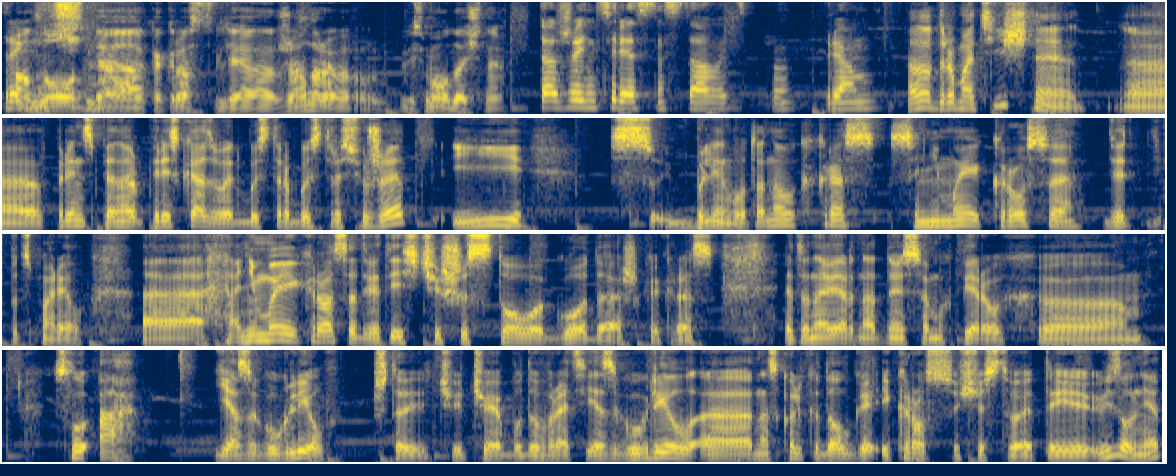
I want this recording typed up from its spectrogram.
Трагично. Оно для как раз для жанра весьма удачное. Даже интересно стало, типа, прям. Оно драматичное. Э, в принципе, оно пересказывает быстро-быстро сюжет. И, блин, вот оно как раз с аниме Кросса... Подсмотрел. Э, аниме Кросса 2006 года аж как раз. Это, наверное, одно из самых первых... Э, а, я загуглил. Что, что я буду врать? Я загуглил, э, насколько долго и кросс существует. Ты видел, нет?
